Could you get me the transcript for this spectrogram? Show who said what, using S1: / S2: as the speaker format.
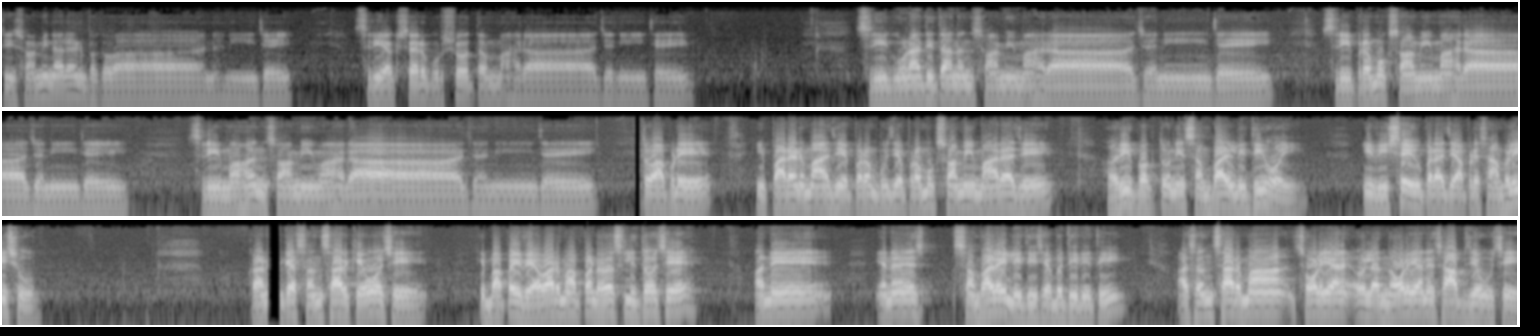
S1: શ્રી સ્વામિનારાયણ ભગવાનની જય. શ્રી અક્ષર પુરુષોત્તમ મહારાજની જય. શ્રી ગુણાતીતાનંદ સ્વામી મહારાજની જય. શ્રી પ્રમુખ સ્વામી મહારાજની જય. શ્રી મહન સ્વામી મહારાજની જય. તો આપણે એ પારાયણમાં આજે પરમ પૂજ્ય પ્રમુખ સ્વામી મહારાજે હરિભક્તોની સંભાળ લીધી હોય એ વિષય ઉપર આજે આપણે સાંભળીશું. કારણ કે સંસાર કેવો છે કે બાપાએ વ્યવહારમાં પણ રસ લીધો છે અને એને સંભાળી લીધી છે બધી રીતે. આ સંસારમાં સોળિયા ઓલા નોળિયાને સાપ જેવું છે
